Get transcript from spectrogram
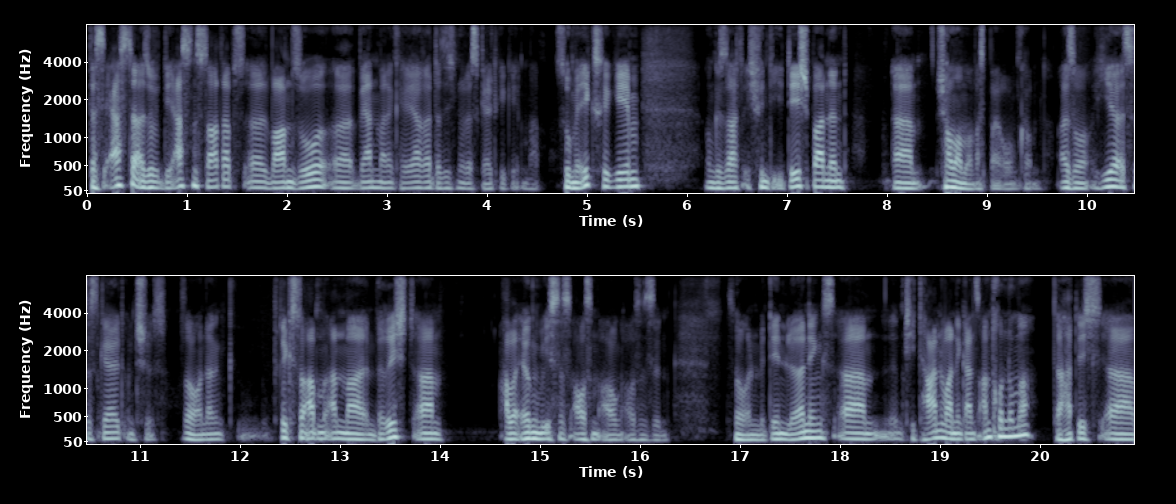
das erste, also die ersten Startups äh, waren so äh, während meiner Karriere, dass ich nur das Geld gegeben habe. Summe X gegeben und gesagt, ich finde die Idee spannend, ähm, schauen wir mal, was bei rumkommt. Also hier ist das Geld und tschüss. So, und dann kriegst du ab und an mal einen Bericht, ähm, aber irgendwie ist das aus dem Augen, aus dem Sinn. So, und mit den Learnings, ähm, Titan war eine ganz andere Nummer. Da hatte ich, äh,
